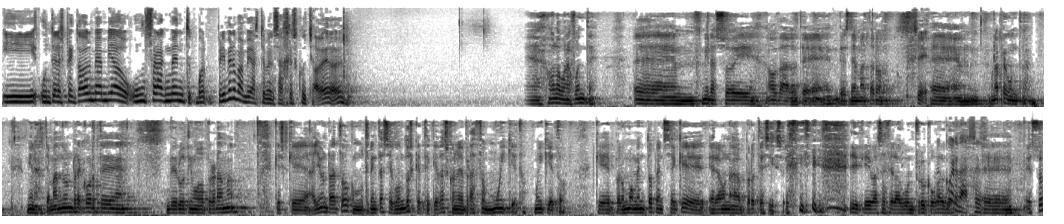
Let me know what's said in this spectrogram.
Y un telespectador me ha enviado un fragmento. Bueno, primero me ha enviado este mensaje, escucha. A ver, a ver. Eh, hola, Buenafuente. Eh, mira, soy Audal de- desde Mataró. Sí. Eh, una pregunta. Mira, te mando un recorte del último programa, que es que hay un rato, como 30 segundos, que te quedas con el brazo muy quieto, muy quieto. Que por un momento pensé que era una prótesis y que ibas a hacer algún truco o algo. ¿Recuerdas eso? Eh, ¿Eso?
